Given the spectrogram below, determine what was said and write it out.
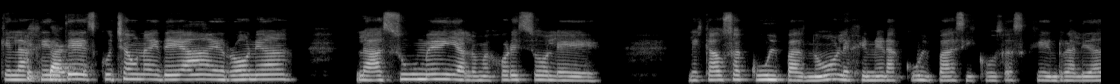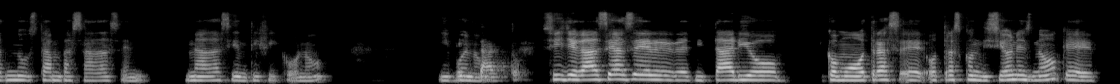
Que la gente escucha una idea errónea, la asume y a lo mejor eso le, le causa culpas, ¿no? Le genera culpas y cosas que en realidad no están basadas en nada científico, ¿no? Y bueno, si llegase a ser hereditario como otras, eh, otras condiciones, ¿no? Que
